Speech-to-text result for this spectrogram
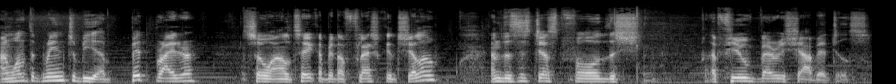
I want the green to be a bit brighter, so I'll take a bit of Flash Flashgate Yellow, and this is just for the a few very sharp edges.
